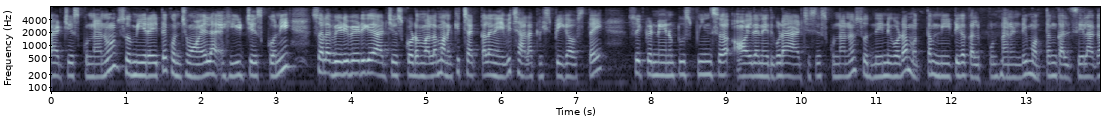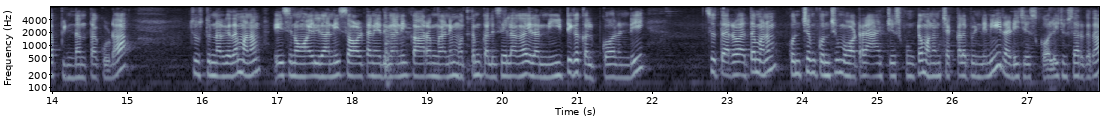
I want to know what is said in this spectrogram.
యాడ్ చేసుకున్నాను. సో మీరైతే కొంచెం ఆయిల్ హీట్ చేసుకొని సో అలా వేడివేడిగా యాడ్ చేసుకోవడం వల్ల మనకి చెక్కలు అనేవి చాలా క్రిస్పీగా వస్తాయి. సో ఇక్కడ నేను టూ స్పూన్స్ ఆయిల్ అనేది కూడా యాడ్ చేసేసుకున్నాను. సో దీన్ని కూడా మొత్తం నీట్గా కలుపుకుంటున్నానండి. మొత్తం కలిసేలాగా పిండంతా కూడా. చూస్తున్నారు కదా మనం వేసిన ఆయిల్ కానీ సాల్ట్ అనేది కానీ కారం కానీ మొత్తం కలిసేలాగా ఇలా నీట్గా కలుపుకోవాలండి. సో తర్వాత మనం కొంచెం కొంచెం వాటర్ యాడ్ చేసుకుంటూ మనం చెక్కల పిండిని రెడీ చేసుకోవాలి. చూసారు కదా?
